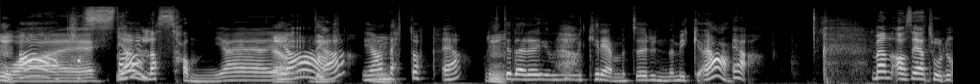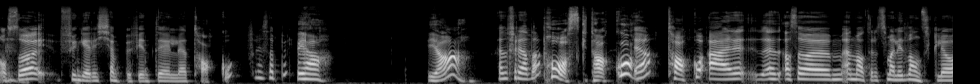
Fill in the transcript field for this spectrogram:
Mm. og Ah, eh, pasta. Ja, lasagne. Ja, Ja, ja. ja Mm. nettopp. Ja. Litt det der kremete, runde myke. Ja. ja. Men altså, jeg tror den også fungerer kjempefint til taco, for eksempel. Ja. ja. En fredag. Påsketaco. Ja, taco er eh, altså, en matrett som er litt vanskelig å,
